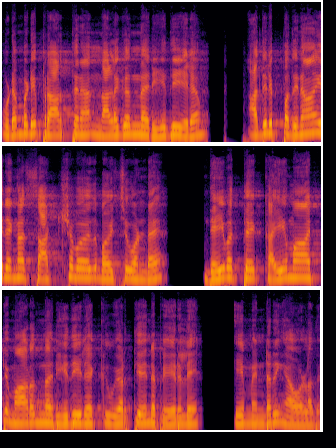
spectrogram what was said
ഉടമ്പടി പ്രാർത്ഥന നൽകുന്ന രീതിയിലും അതിൽ പതിനായിരങ്ങൾ സാക്ഷ്യ വഹിച്ചുകൊണ്ട് ദൈവത്തെ കൈമാറ്റി മാറുന്ന രീതിയിലേക്ക് ഉയർത്തിയതിന്റെ പേരിൽ ഈ മെന്ററിങ് ആവുള്ളത്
